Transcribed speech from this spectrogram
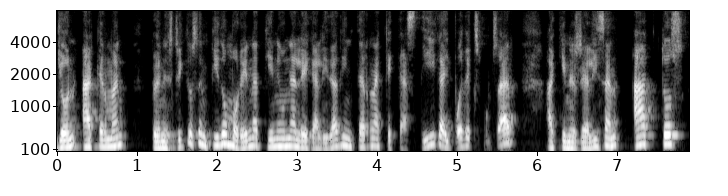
John Ackerman, pero en estricto sentido Morena tiene una legalidad interna que castiga y puede expulsar a quienes realizan actos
